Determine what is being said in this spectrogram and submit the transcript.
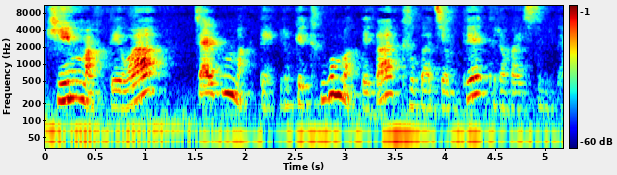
긴 막대와 짧은 막대 이렇게 둥근 막대가 두 가지 형태 들어가 있습니다.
